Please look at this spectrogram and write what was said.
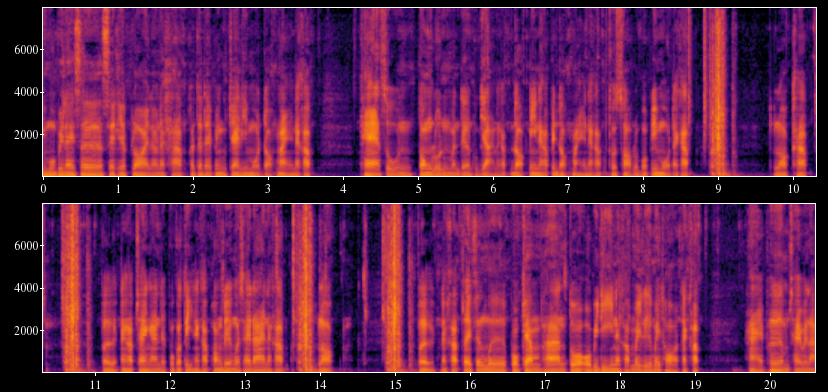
Immobilizer เสร็จเรียบร้อยแล้วนะครับ ก็จะได้เป็นกุญแจรีโมทดอกใหม่นะครับ แท้ศูนย์ตรงรุ่นเหมือนเดิมทุกอย่างนะครับ ดอกนี้นะครับเป็นดอกใหม่นะครับ ทดสอบระบบรีโมทนะครับ ล็อกครับ เปิดนะครับ ใช้งานได้ปกตินะครับ ของเดิมก็ใช้ได้นะครับ ล็อก เปิดนะครับ ใช้เครื่องมือโปรแกรมผ่านตัว OBD นะครับ ไม่รื้อไม่ถอดนะครับ หายเพิ่มใช้เวลา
